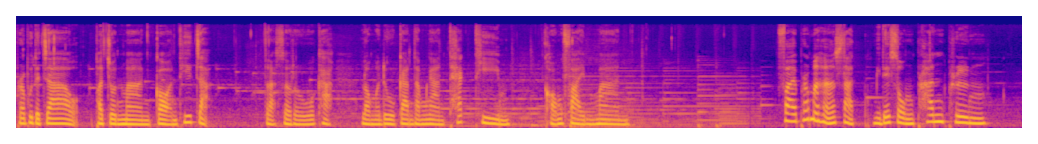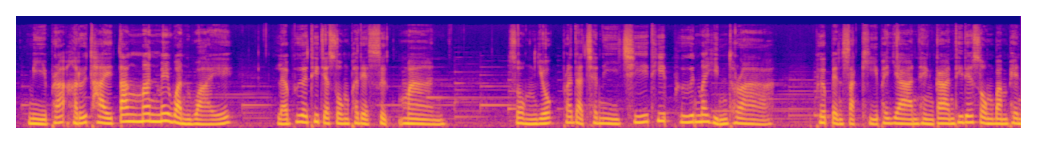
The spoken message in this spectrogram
พระพุทธเจ้าผจญมารก่อนที่จะตรัสรู้ค่ะ ลองมาดูการทำงานแท็กทีมของฝ่ายมารฝ่ายพระมหาสัตว์มีได้ทรงพรั่นพรึง มีพระหฤทัยตั้งมั่นไม่หวั่นไหว และเพื่อที่จะทรงเผด็จศึกมารทรงยกพระดัชนีชี้ที่พื้นมหินทรา เพื่อเป็นสักขีพยานแห่งการที่ได้ทรงบำเพ็ญ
